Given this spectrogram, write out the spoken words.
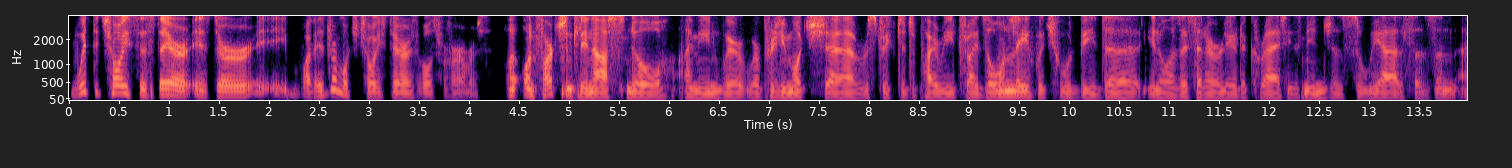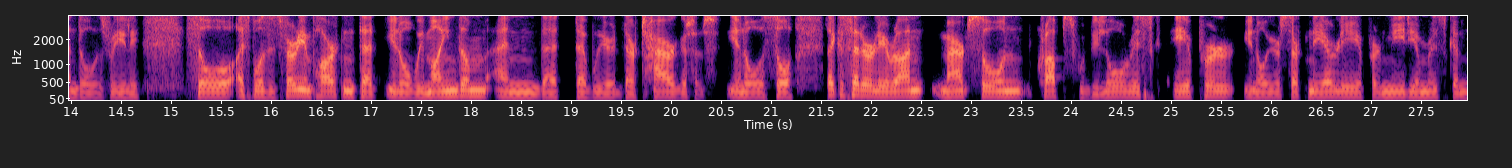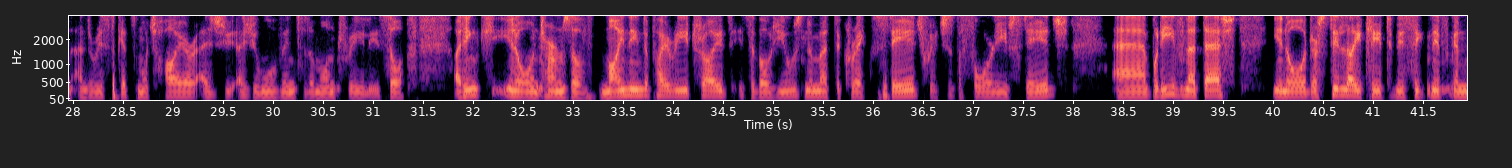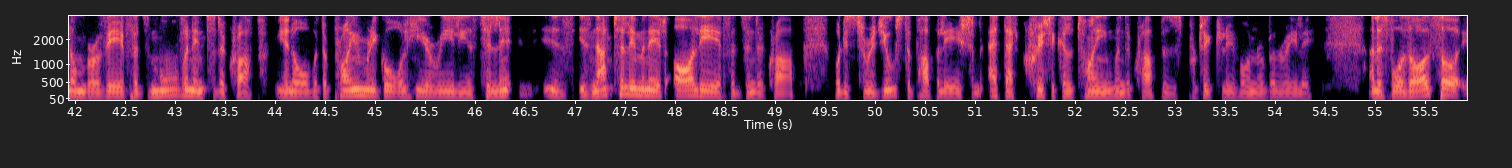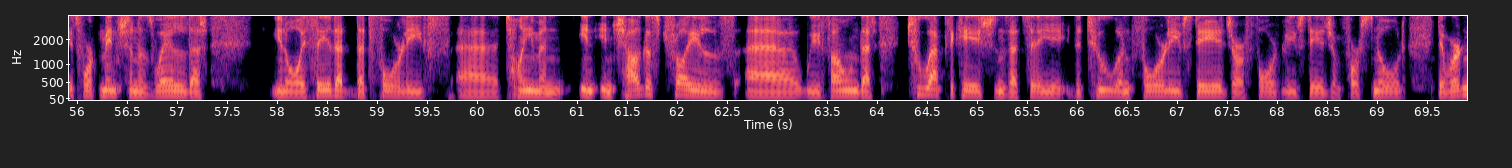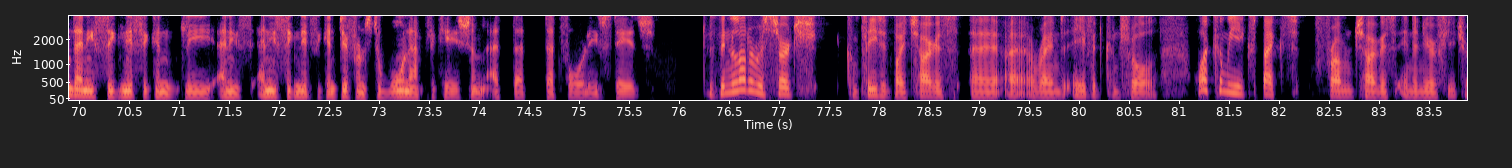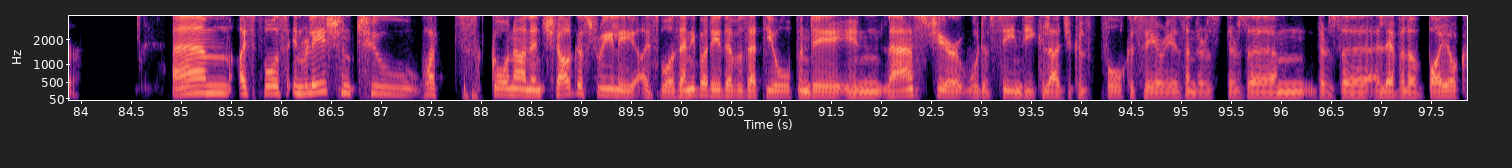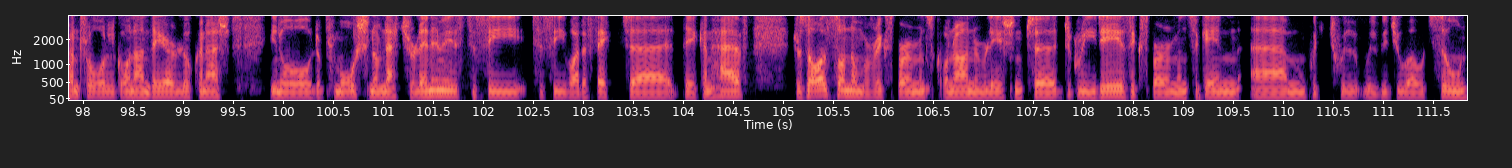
with the choices there, is there what is there much choice there? I suppose for farmers. Unfortunately, not. No, I mean we're we're pretty much uh, restricted to pyrethroids only, which would be the you know as I said earlier, the karates, ninjas, sumi alphas, and and those really. So I suppose it's very important that you know we mind them and that that we're they're targeted. You know, so like I said earlier on, March sown crops would be low risk. April, you know, you're certainly early April, medium risk, and and the risk gets much higher as you as you move into the month really. So I think, you know, in terms of mining the pyrethroids, it's about using them at the correct stage, which is the four leaf stage. Uh, but even at that, you know, there's still likely to be a significant number of aphids moving into the crop. You know, but the primary goal here really is to li- is is not to eliminate all aphids in the crop, but is to reduce the population at that critical time when the crop is particularly vulnerable, really. And I suppose also it's worth mentioning as well that you know, I say that that four leaf uh, timing in in Teagasc trials, uh, we found that two applications, let's say the two and four leaf stage or four leaf stage and first node, there weren't any significantly any any significant difference to one application at that that four leaf stage. There's been a lot of research completed by Teagasc uh, around aphid control. What can we expect from Teagasc in the near future? Um, I suppose in relation to what's going on in Teagasc, really, I suppose anybody that was at the open day in last year would have seen the ecological focus areas, and there's there's um there's a, a level of biocontrol going on there, looking at you know the promotion of natural enemies to see to see what effect uh, they can have. There's also a number of experiments going on in relation to degree days experiments again, um, which will will be due out soon,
